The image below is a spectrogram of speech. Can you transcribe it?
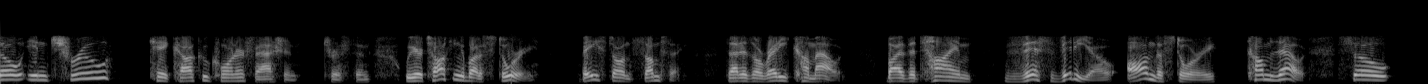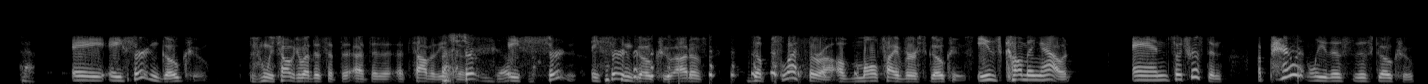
So, in true Keikaku Korner fashion, Tristan, we are talking about a story based on something that has already come out by the time this video on the story comes out. So, a a certain Goku. We talked about this at the at the at the top of the A episode. certain. A certain a certain Goku out of the plethora of multiverse Gokus is coming out, and so Tristan, apparently this this Goku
